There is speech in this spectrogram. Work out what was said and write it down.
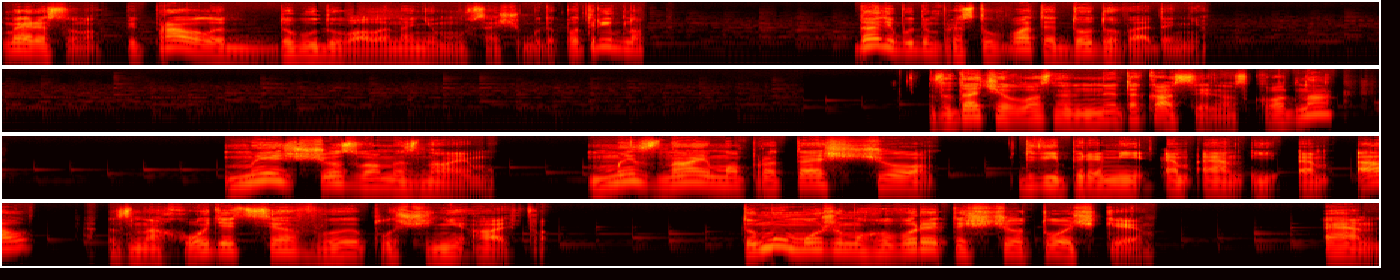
Ми рисунок підправили, добудували на ньому все, що буде потрібно. Далі будемо приступати до доведення. Задача, власне, не така сильно складна. Ми що з вами знаємо? Ми знаємо про те, що дві прямі МН і МЛ знаходяться в площині альфа. Тому можемо говорити, що точки N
